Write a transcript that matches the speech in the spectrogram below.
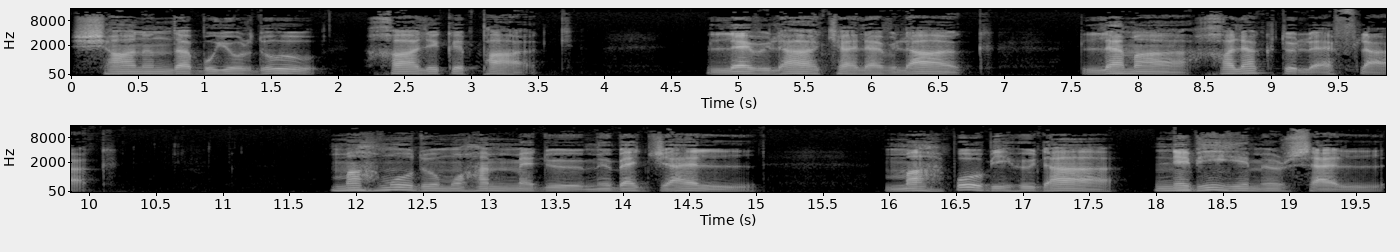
Şanında buyurdu Halik Pak. Levlâke levlâk lema halaktül eflak. Mahmudu Muhammedü mübeccel mahbubi hüda nebi mürsel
